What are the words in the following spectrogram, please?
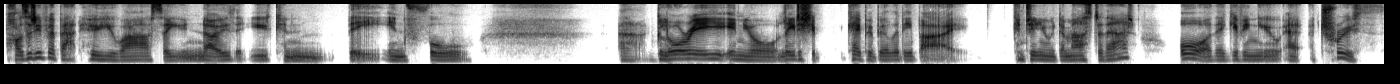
positive about who you are. So you know that you can be in full uh, glory in your leadership capability by continuing to master that. Or they're giving you a, a truth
